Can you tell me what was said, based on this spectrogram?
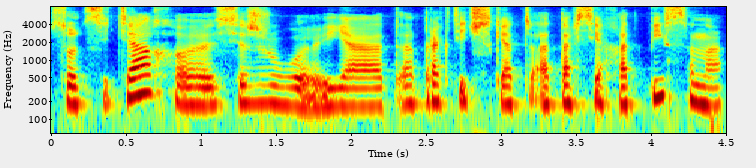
в соцсетях э, сижу, я практически от, ото всех отписана.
